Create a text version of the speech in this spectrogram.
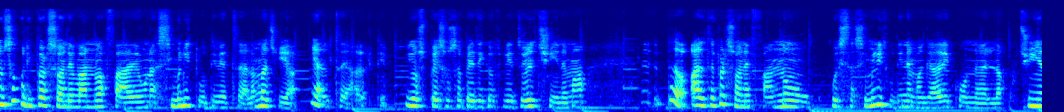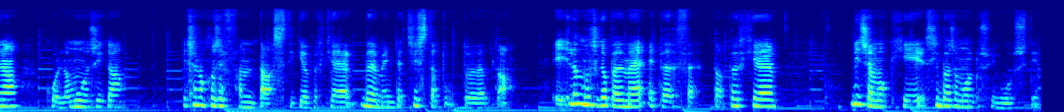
un sacco di persone vanno a fare una similitudine tra la magia e altre arti. Io spesso sapete che utilizzo il cinema, eh, però altre persone fanno questa similitudine magari con la cucina, con la musica, e sono cose fantastiche perché veramente ci sta tutto in realtà. E la musica per me è perfetta perché diciamo che si basa molto sui gusti.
